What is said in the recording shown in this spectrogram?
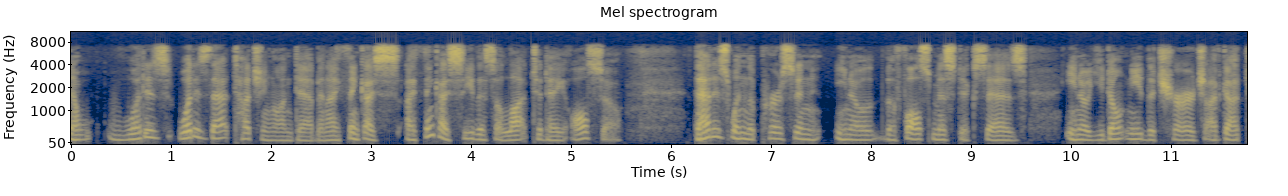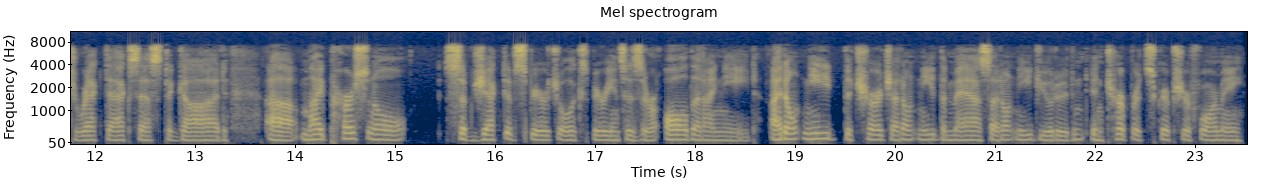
Now, what is what is that touching on, Deb? And I think I, I think I see this a lot today also. That is when the person, you know, the false mystic says, you know, you don't need the church. I've got direct access to God. Uh, my personal subjective spiritual experiences are all that I need. I don't need the church. I don't need the Mass. I don't need you to interpret Scripture for me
